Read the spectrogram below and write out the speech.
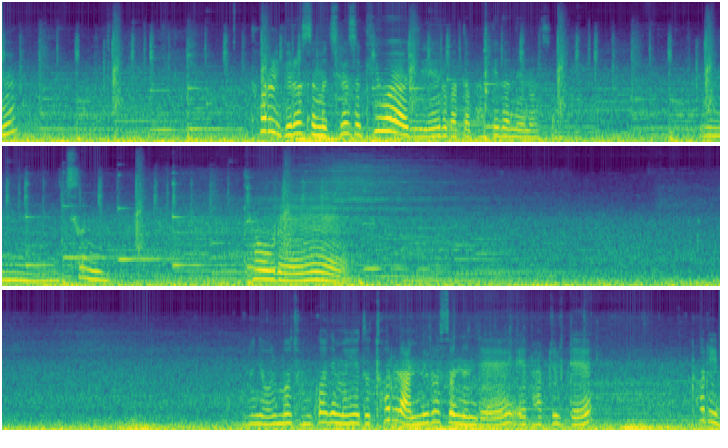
응? 털을 밀었으면 집에서 키워야지 얘를 갖다 밖에다 내놨어. 음, 추운 겨울에 아니 얼마 전까지만 해도 털을 안 밀었었는데 애 밥 줄 때 털이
